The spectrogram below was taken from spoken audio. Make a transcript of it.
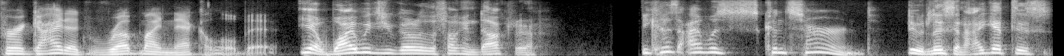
for a guy to rub my neck a little bit Yeah, why would you go to the fucking doctor? because I was concerned. Dude, listen, I get this.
